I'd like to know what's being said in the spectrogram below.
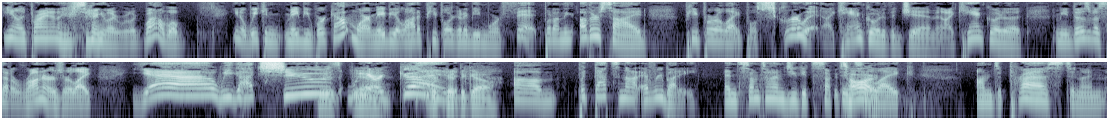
you know, like Brian and I are saying, like we're like, wow, well, you know, we can maybe work out more. Maybe a lot of people are going to be more fit. But on the other side, people are like, well, screw it. I can't go to the gym and I can't go to. The, I mean, those of us that are runners are like, yeah, we got shoes, Dude, we yeah. are good, We're good to go. Um, but that's not everybody, and sometimes you get sucked It's into hard. like. I'm depressed and I'm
